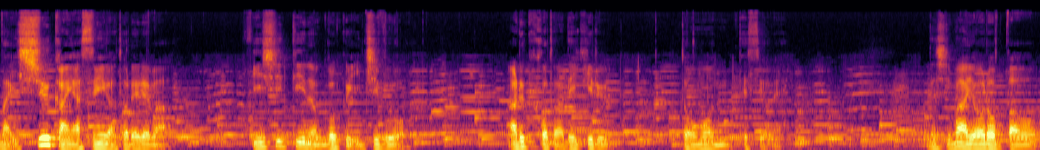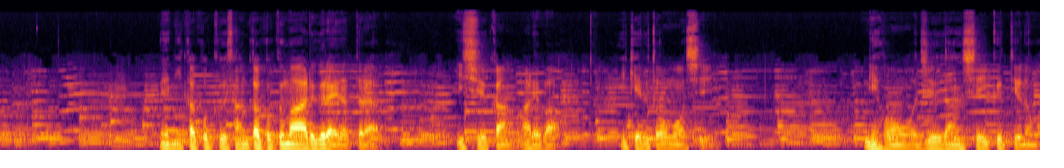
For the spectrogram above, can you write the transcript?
まあ1週間休みが取れれば PCT のごく一部を歩くことができると思うんですよね。だしまあヨーロッパを、ね、2カ国3カ国回るぐらいだったら1週間あれば行けると思うし日本を縦断していくっていうのも、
